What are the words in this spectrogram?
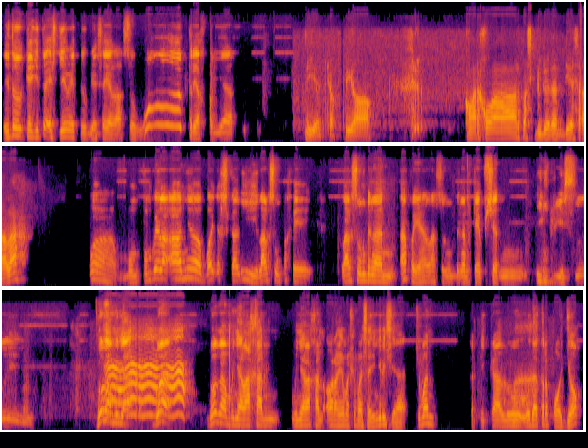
itu kayak gitu SJW tuh biasanya langsung wah teriak-teriak. Iya teriak-teriak. Keluar-keluar pas giliran dia salah. Wah, pembelaannya banyak sekali. Langsung pakai langsung dengan apa ya? Langsung dengan caption Inggris. Gue nggak menyal gue gue nggak menyalahkan menyalahkan orang yang pakai bahasa Inggris ya cuman ketika lu udah terpojok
